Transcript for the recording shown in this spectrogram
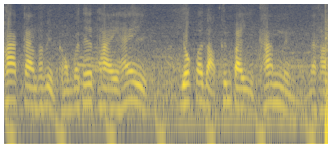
ภาคการผลิตของประเทศไทยให้ยกระดับขึ้นไปอีกขั้นหนึ่งนะครับ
